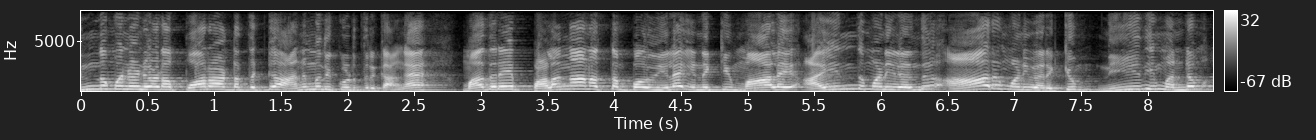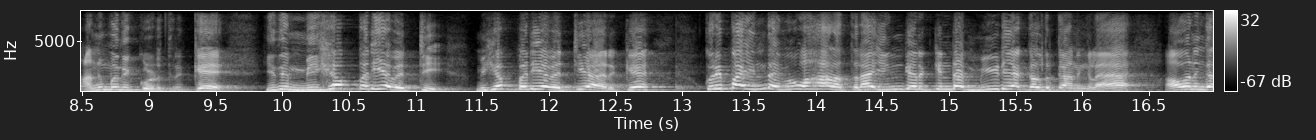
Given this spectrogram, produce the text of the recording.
இந்து முன்னணியோட போராட்டத்துக்கு அனுமதி கொடுத்துருக்காங்க. மதுரை பழங்கானத்தம் பகுதியில் இன்னைக்கு மாலை ஐந்து மணிலிருந்து ஆறு மணி வரைக்கும் நீதிமன்றம் அனுமதி கொடுத்துருக்கு. இது மிகப்பெரிய வெற்றி மிகப்பெரிய வெற்றியாக இருக்கு. குறிப்பாக இந்த விவகாரத்தில் இங்கே இருக்கின்ற மீடியாக்கள் இருக்கானுங்களே அவனுங்க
